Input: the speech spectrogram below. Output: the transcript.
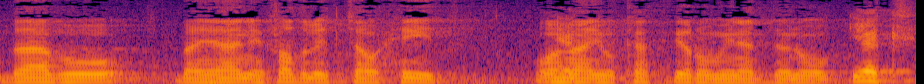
باب بيان فضل التوحيد وما يك. يكفر من الذنوب يك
